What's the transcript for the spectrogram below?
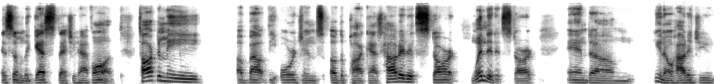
and some of the guests that you have on. Talk to me about the origins of the podcast. How did it start? When did it start? And um, you know, how did you,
